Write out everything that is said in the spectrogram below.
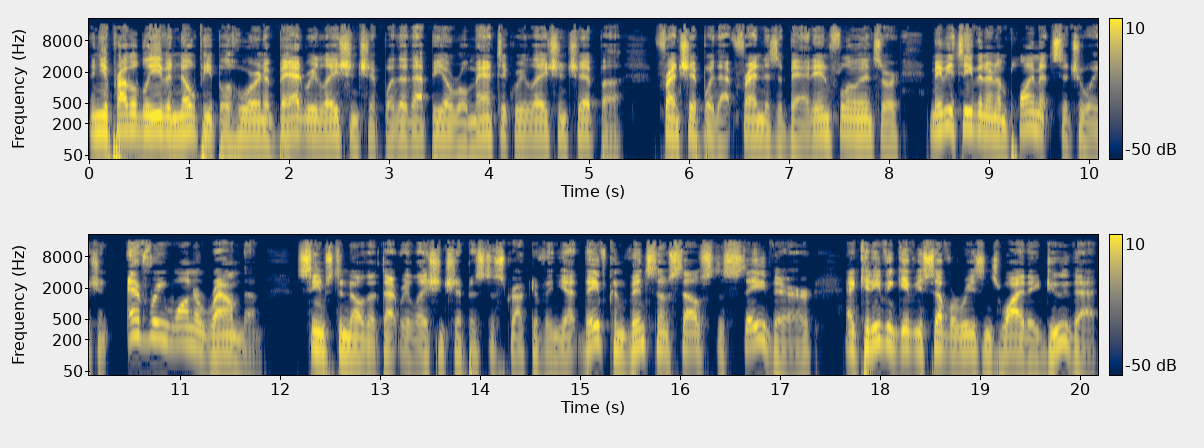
And you probably even know people who are in a bad relationship, whether that be a romantic relationship, a friendship where that friend is a bad influence, or maybe it's even an employment situation. Everyone around them seems to know that that relationship is destructive, and yet they've convinced themselves to stay there and can even give you several reasons why they do that.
